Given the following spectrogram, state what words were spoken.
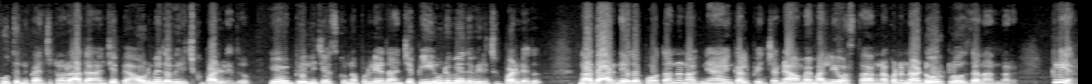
కూతుర్ని పెంచడం రాదా అని చెప్పి ఆవిడ మీద విరుచుకుపడలేదు. ఏమి పెళ్ళి చేసుకున్నప్పుడు లేదా అని చెప్పి ఈవిడ మీద విరుచుకుపడలేదు. నా దారిని ఏదో పోతాను నాకు న్యాయం కల్పించండి ఆ అమ్మాయి మళ్ళీ వస్తా అన్నా కూడా నా డోర్ క్లోజ్ అని అన్నారు. క్లియర్.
